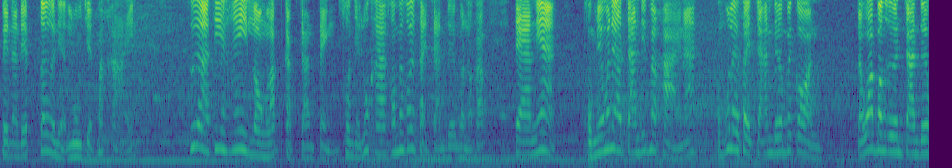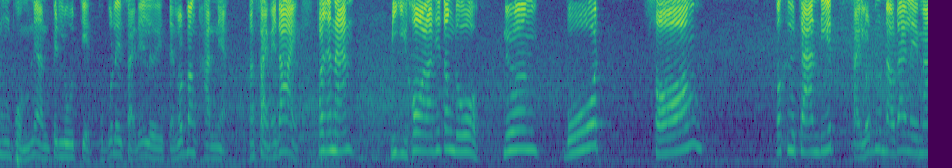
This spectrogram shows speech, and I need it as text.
เป็นอะแดปเตอร์เนี่ยรูเจ็ดมาขาย พื่อที่ให้รองรับกับจานแต่ง ส่วนใหญ่ลูกค้าเขาไม่ค่อยใส่จานเดิมกันหรอกครับ แต่อันเนี้ยผมยังไม่ได้เอาจานดิสมาขายนะ ผมก็เลยใส่จานเดิมไปก่อน แต่ว่าบังเอิญจานเดิมของผมเนี่ยเป็นรูเจ็ดผมก็เลยใส่ได้เลย แต่รถบางคันเนี่ยมันใส่ไม่ได้ เพราะฉะนั้นมีกี่ข้อแล้วที่ต้องดูหนึ่งบูทสองก็คือจานดิสใส่รถรุ่นเราได้เลยไหม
